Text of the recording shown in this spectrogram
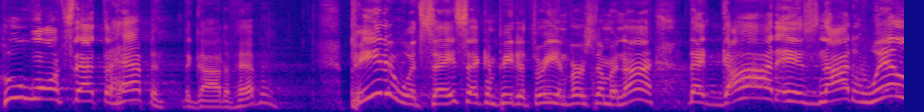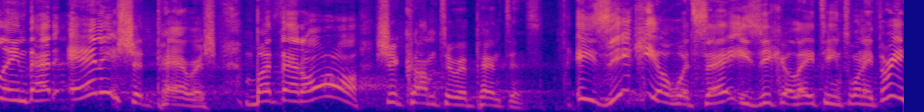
Who wants that to happen? The God of heaven. Peter would say, 2 Peter 3 and verse number 9, that God is not willing that any should perish, but that all should come to repentance. Ezekiel would say, Ezekiel 18 23,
